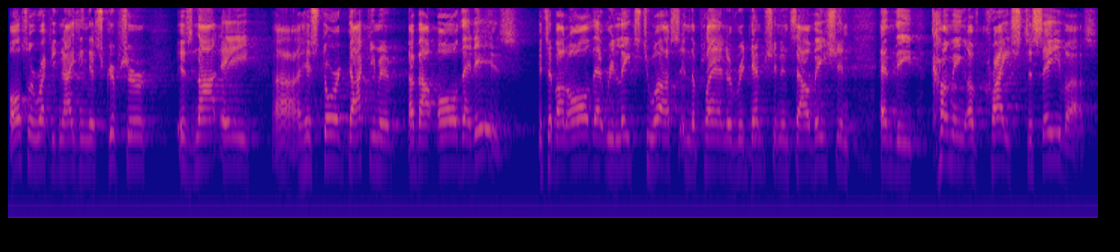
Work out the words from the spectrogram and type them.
Also, recognizing that Scripture is not a uh, historic document about all that is. It's about all that relates to us in the plan of redemption and salvation and the coming of Christ to save us.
